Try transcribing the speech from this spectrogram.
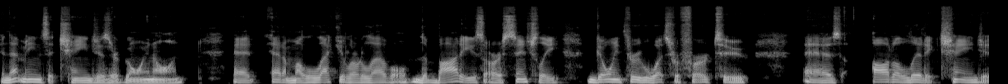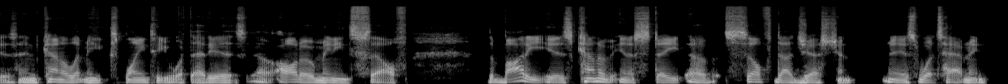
And that means that changes are going on at, at a molecular level. The bodies are essentially going through what's referred to as autolytic changes. And kind of let me explain to you what that is. Uh, auto meaning self. The body is kind of in a state of self digestion, is what's happening.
